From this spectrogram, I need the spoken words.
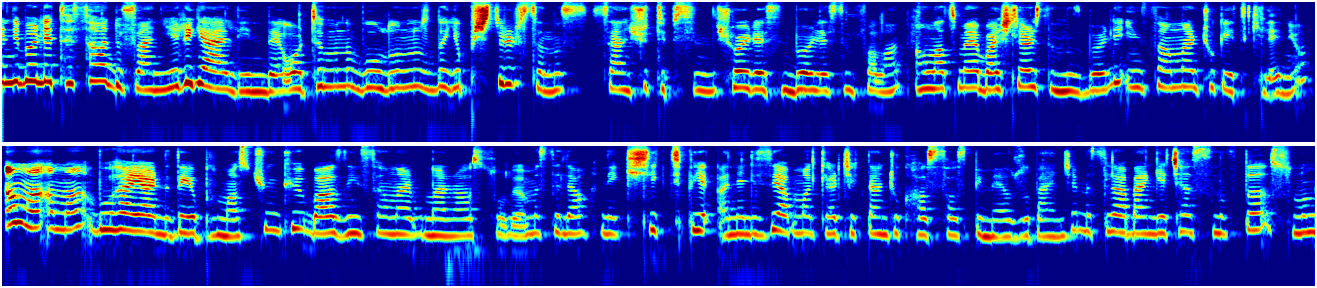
hani böyle tesadüfen yeri geldiğinde ortamını bulduğunuzda yapıştırırsanız sen şu tipsin, şöylesin, böylesin falan anlatmaya başlarsanız böyle insanlar çok etkileniyor. Ama ama bu her yerde de yapılmaz. Çünkü bazı insanlar bunlar rahatsız oluyor. Mesela hani kişilik tipi analizi yapmak gerçekten çok hassas bir mevzu bence. Mesela ben geçen sınıfta sunum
